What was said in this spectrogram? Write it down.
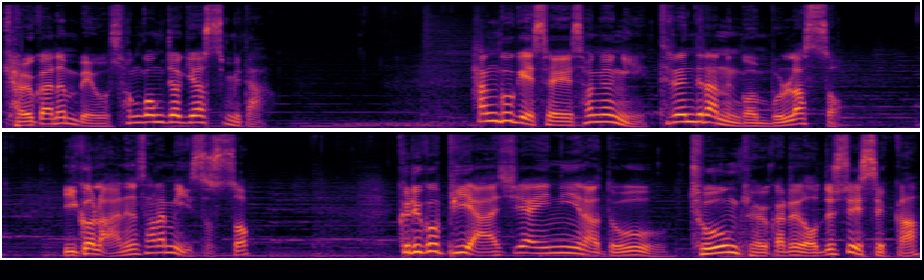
결과는 매우 성공적이었습니다. 한국에서의 성형이 트렌드라는 건 몰랐어. 이걸 아는 사람이 있었어? 그리고 비아시아인이라도 좋은 결과를 얻을 수 있을까?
